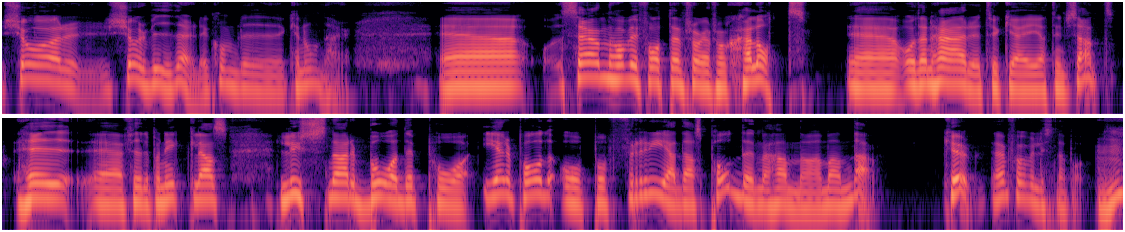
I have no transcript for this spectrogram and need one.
kör, kör vidare, det kommer bli kanon här. Eh, sen har vi fått en fråga från Charlotte. Eh, och den här tycker jag är jätteintressant. Hej eh, Filip och Niklas. Lyssnar både på er podd och på Fredagspodden med Hanna och Amanda. Kul, den får vi lyssna på. Mm.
